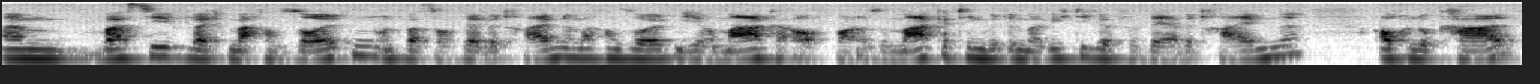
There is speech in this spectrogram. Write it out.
Ähm, was sie vielleicht machen sollten und was auch Werbetreibende machen sollten, ihre Marke aufbauen. Also Marketing wird immer wichtiger für Werbetreibende, auch lokal.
